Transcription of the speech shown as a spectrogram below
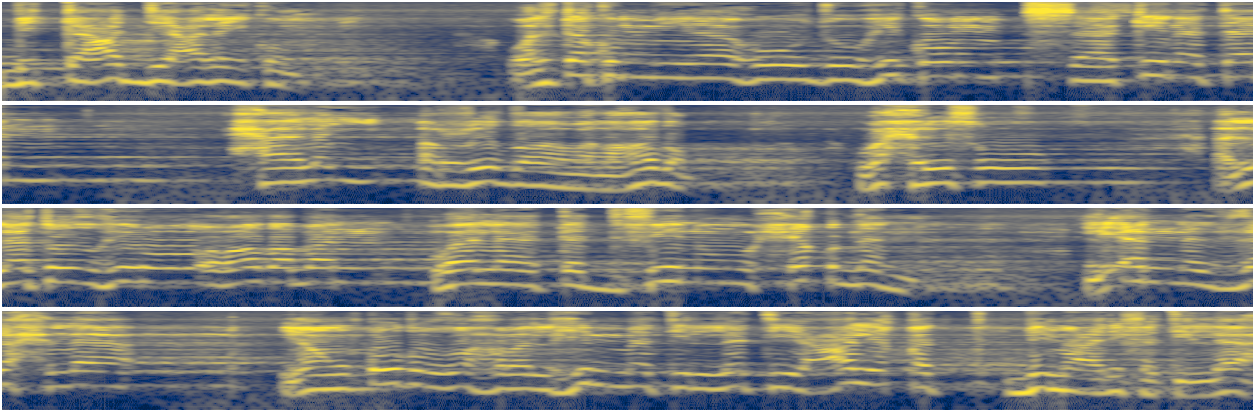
بالتعدي عليكم. ولتكن مياه وجوهكم ساكنة حالي الرضا والغضب. واحرصوا ألا تظهروا غضبا ولا تدفنوا حقدا لأن الذحل ينقض ظهر الهمة التي علقت بمعرفة الله.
